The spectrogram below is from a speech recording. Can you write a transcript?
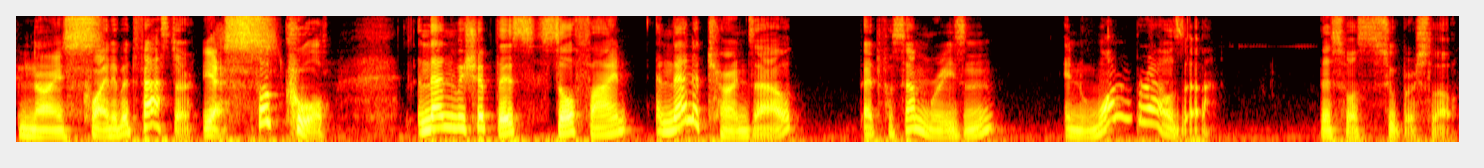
nice. quite a bit faster. Yes. So cool. And then we ship this, still fine. And then it turns out that for some reason, in one browser, this was super slow.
